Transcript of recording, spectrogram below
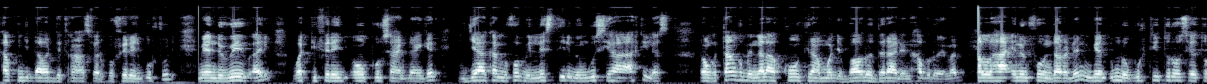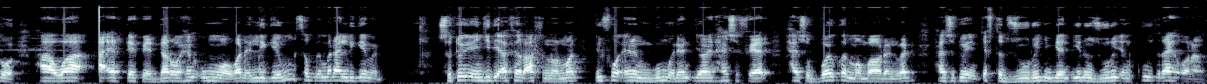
kala ko jiɗɗa wadde transfert ko fereji ɓurtude. Mais nde wave ari watti fereji 1 pourcent e ɗen gueɗe jeeya kamɓe foof ɓe lestiɗe ɓe gussi ha arti less donc tant que ɓe ngala concurrent moƴƴo bawɗo darade en haɓaɗo e maɓɓe. Walla ha enen foof daroɗen mbiyen ɗum ɗo ɓurti trop c'est trop. Ha wa artp daro hen ummo waɗa ligguey mum saabu ɓe mbaɗani ligguey maɓɓe. So tawi en jiiɗi affaire arta normal il faut enen gummoɗen ƴewen hayso feere hayso boycot mo mbawɗen wadde hayso tawi en ƴeftat jour uji mbiyen ɗiɗon jour uji en kutoraki orange.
